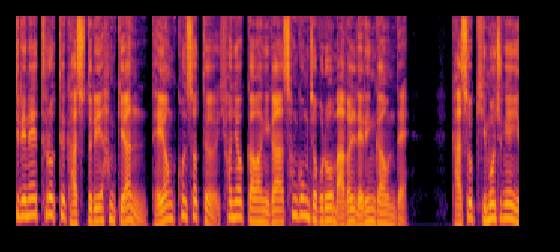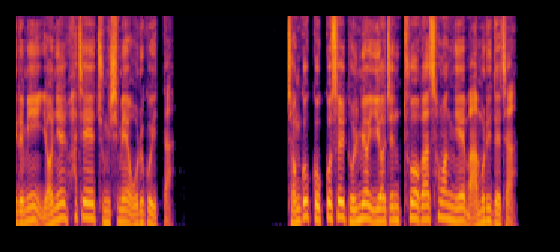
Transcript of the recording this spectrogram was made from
7인의 트로트 가수들이 함께한 대형 콘서트 현역 가왕이가 성공적으로 막을 내린 가운데 가수 김호중의 이름이 연일 화제의 중심에 오르고 있다. 전국 곳곳을 돌며 이어진 투어가 성황리에 마무리되자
